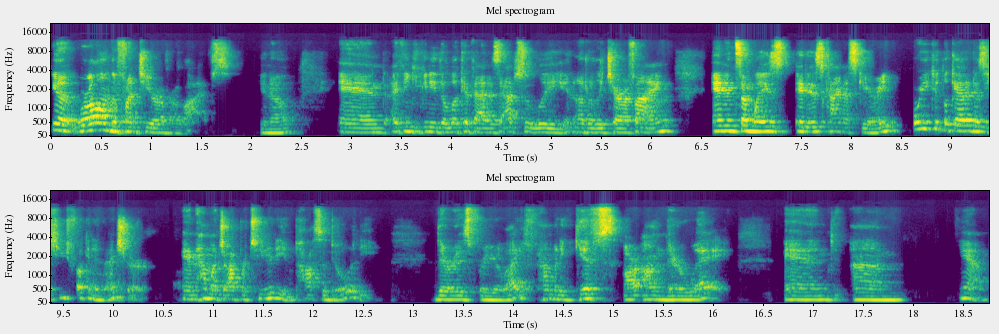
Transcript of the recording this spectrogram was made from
you know, we're all on the frontier of our lives, you know, and I think you can either look at that as absolutely and utterly terrifying. And in some ways, it is kind of scary. Or you could look at it as a huge fucking adventure and how much opportunity and possibility there is for your life, how many gifts are on their way. And um, yeah,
